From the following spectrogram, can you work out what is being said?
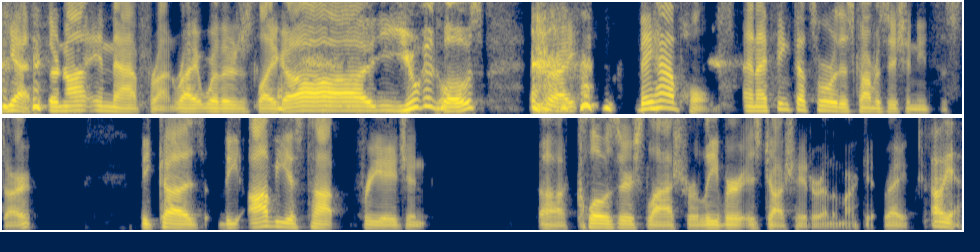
yes, they're not in that front, right? Where they're just like, uh, you could close, right? they have Holmes. And I think that's where this conversation needs to start because the obvious top free agent uh, closer slash reliever is Josh Hader on the market, right? oh yeah.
